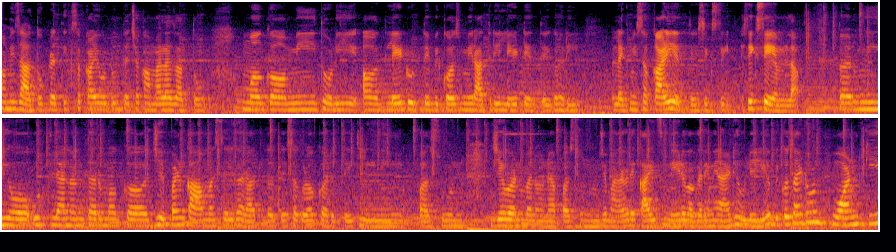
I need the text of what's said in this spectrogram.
आम्ही जातो. प्रत्येक सकाळी उठून त्याच्या कामाला जातो. मग मी थोडी लेट उठते बिकॉज मी रात्री लेट येते घरी. लाईक मी सकाळी येते सिक्स सिक्स ए एमला तर मी उठल्यानंतर मग जे पण काम असेल घरातलं ते सगळं करते. क्लिनिंगपासून जेवण बनवण्यापासून. म्हणजे माझ्याकडे काहीच मेड वगैरे मी नाही ठेवलेली आहे. बिकॉज आय डोंट वॉन्ट की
